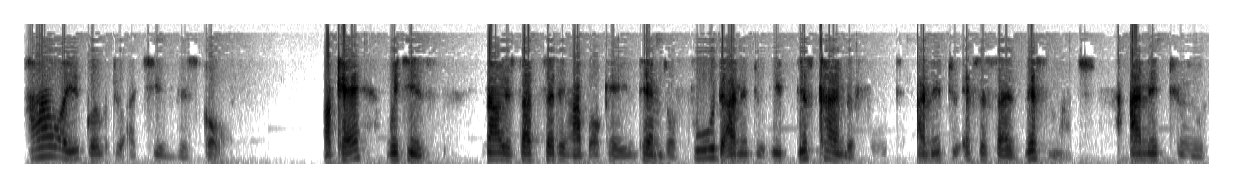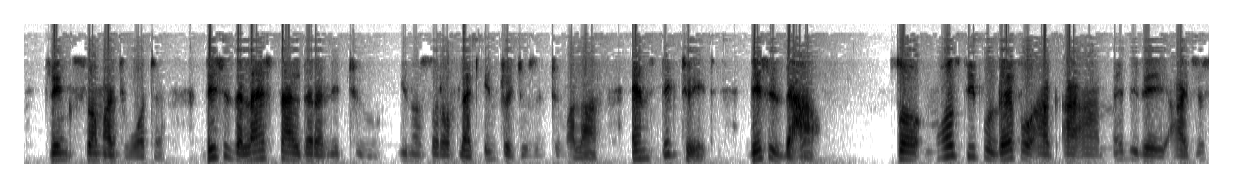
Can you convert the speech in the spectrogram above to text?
how are you going to achieve this goal? Okay? Which is now you start setting up, okay, in terms of food, I need to eat this kind of food. I need to exercise this much. I need to drink so much water this is the lifestyle that I need to, you know, sort of like introduce into my life and stick to it. This is the how. So most people, therefore, are, are, are maybe they are just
